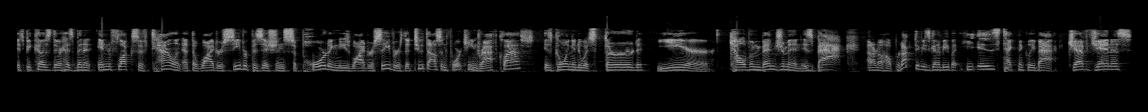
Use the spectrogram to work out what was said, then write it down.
is because there has been an influx of talent at the wide receiver position supporting these wide receivers. The 2014 draft class is going into its third year. Kelvin Benjamin is back. I don't know how productive he's going to be, but he is technically back. Jeff Janis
